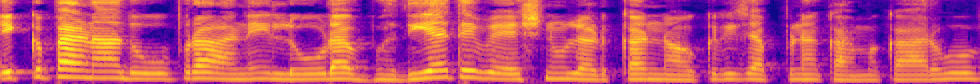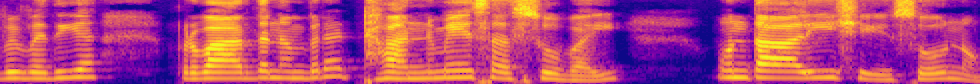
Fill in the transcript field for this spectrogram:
ਇੱਕ ਭੈਣਾ, ਦੋ ਭਰਾ ਨੇ, ਲੋੜ ਆ ਵਧੀਆ ਤੇ ਵੈਸ਼ਨੂ ਲੜਕਾ ਨੌਕਰੀ 'ਚ ਆਪਣਾ ਕੰਮਕਾਰ ਹੋਵੇ ਵਧੀਆ। ਪਰਿਵਾਰ ਦਾ ਨੰਬਰ ਹੈ 98722 39609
